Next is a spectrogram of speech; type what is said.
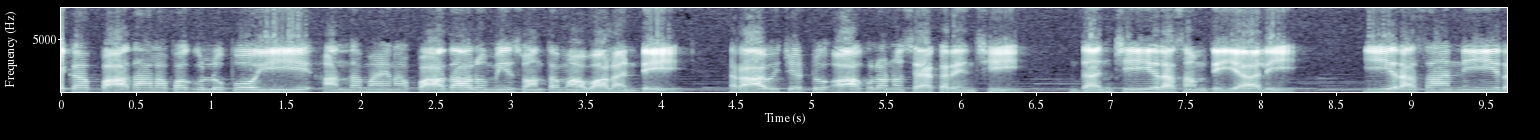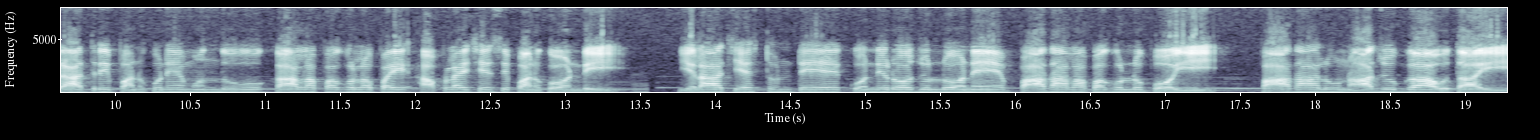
ఇక పాదాల పగుళ్ళు పోయి అందమైన పాదాలు మీ సొంతం అవ్వాలంటే రావి చెట్టు ఆకులను సేకరించి దంచి రసం తీయాలి. ఈ రసాన్ని రాత్రి పనుకునే ముందు కాళ్ళ పగులపై అప్లై చేసి పనుకోండి. ఇలా చేస్తుంటే కొన్ని రోజుల్లోనే పాదాల పగుళ్ళు పోయి పాదాలు నాజుగ్గా అవుతాయి.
